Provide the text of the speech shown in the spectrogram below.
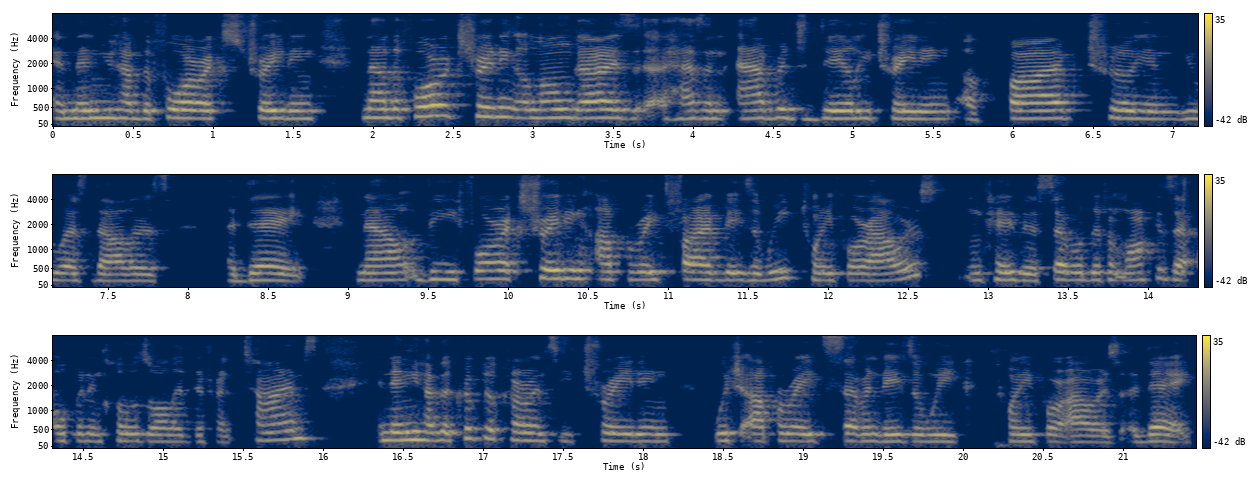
and then you have the Forex trading. Now the Forex trading alone, guys, has an average daily trading of 5 trillion US dollars a day. Now the Forex trading operates five days a week, 24 hours. Okay, there's several different markets that open and close all at different times. And then you have the cryptocurrency trading, which operates seven days a week, 24 hours a day.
